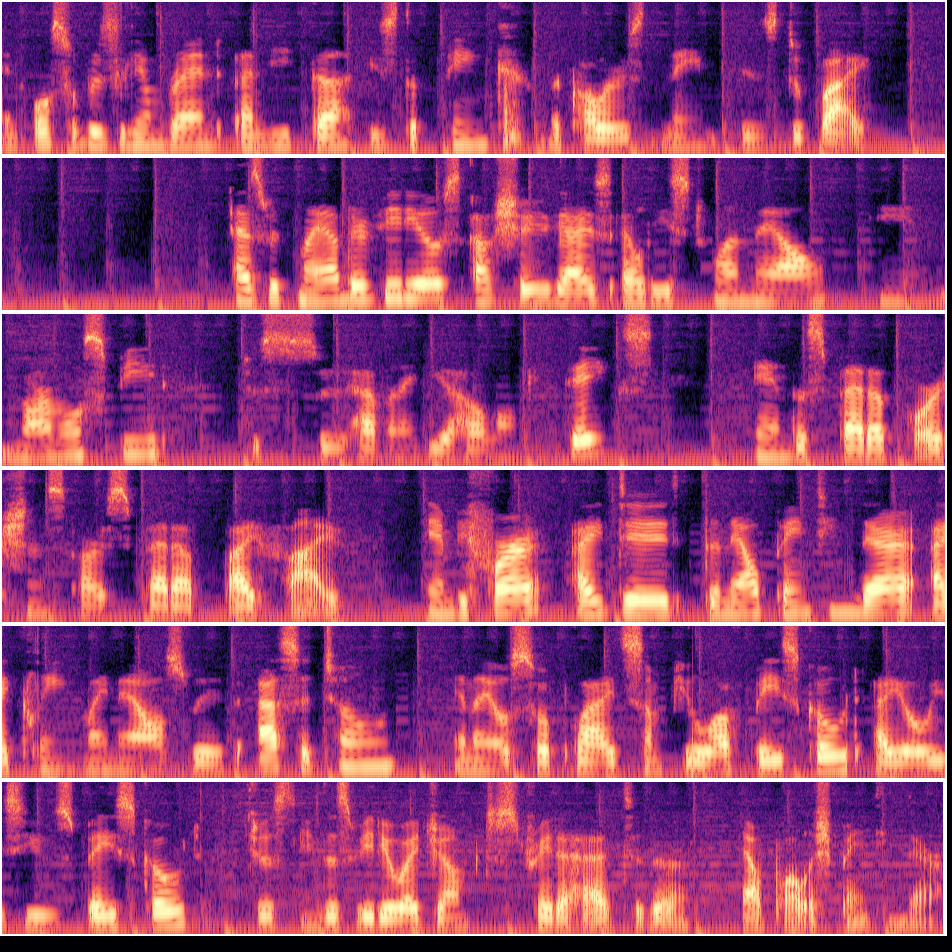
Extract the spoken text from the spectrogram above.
and also Brazilian brand Anita is the pink. The color's name is Dubai. As with my other videos, I'll show you guys at least one nail normal speed, just so you have an idea how long it takes. And the sped up portions are sped up by 5. And before I did the nail painting there, I cleaned my nails with acetone and I also applied some peel off base coat. I always use base coat. Just in this video I jumped straight ahead to the nail polish painting there.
